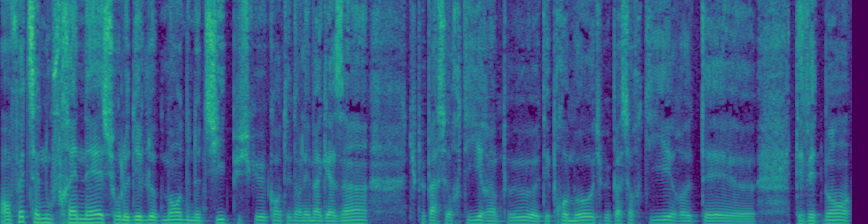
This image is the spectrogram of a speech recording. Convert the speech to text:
en fait, ça nous freinait sur le développement de notre site, puisque quand tu es dans les magasins, tu peux pas sortir un peu euh, tes promos, tu peux pas sortir euh, tes, euh, tes vêtements.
